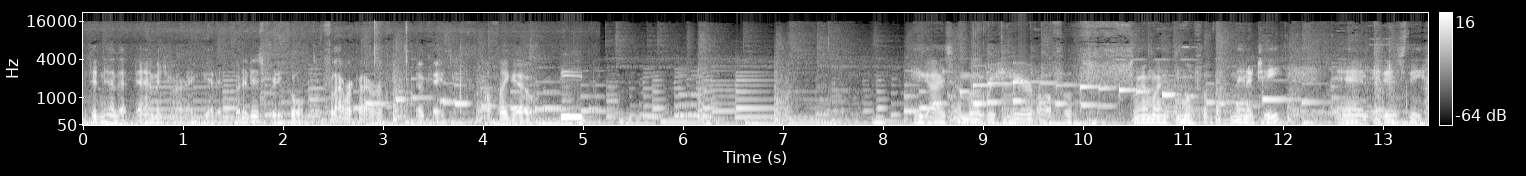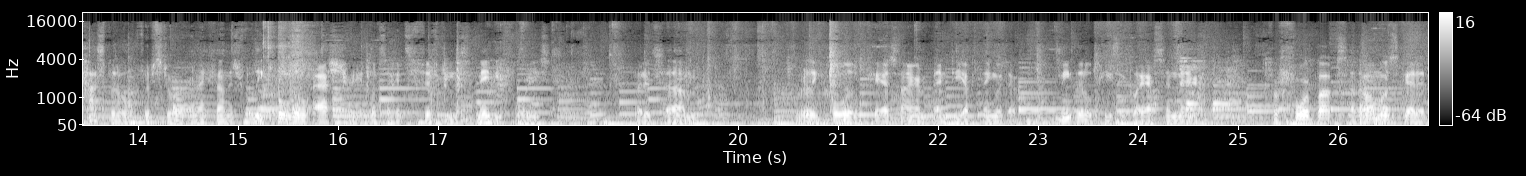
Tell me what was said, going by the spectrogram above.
it didn't have that damage on it, I get it, but it is pretty cool. Flower power. Okay, off I go. Beep. Hey guys, I'm over here off of, I? I'm off of Manatee, and it is the hospital thrift store, and I found this really cool little ashtray. It looks like it's 50s, maybe 40s but it's um really cool little cast iron bendy up thing with a neat little piece of glass in there for four bucks I'd almost get it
